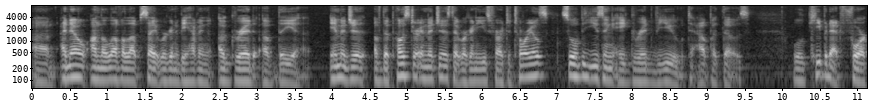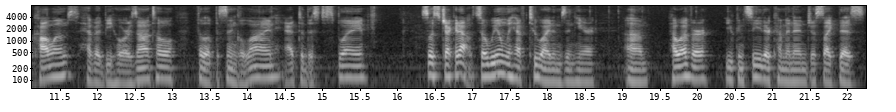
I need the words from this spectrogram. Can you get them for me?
Um, I know on the Level Up site we're going to be having a grid of the uh, images of the poster images that we're going to use for our tutorials. So we'll be using a grid view to output those. We'll keep it at four columns, have it be horizontal, fill up a single line, add to this display. So let's check it out. So we only have two items in here. Um, however, you can see they're coming in just like this.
